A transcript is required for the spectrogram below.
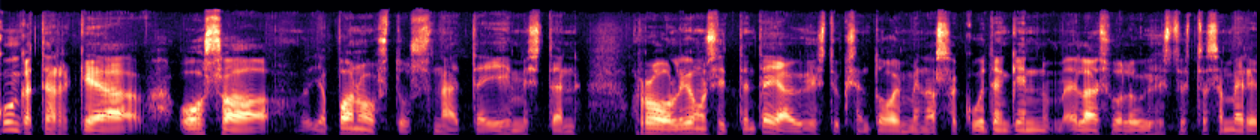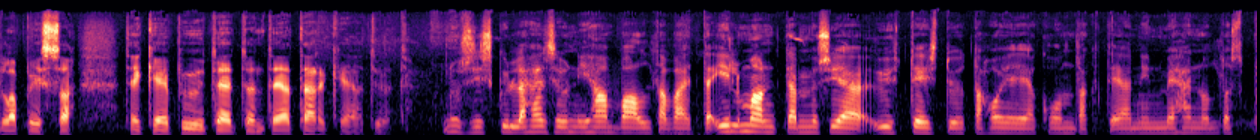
Kuinka tärkeä osa ja panostus näiden ihmisten rooli on sitten teidän yhdistyksen toiminnassa? Kuitenkin eläinsuojeluyhdistys tässä Merilapissa tekee pyyteetöntä ja tärkeää työtä. No siis kyllähän se on ihan valtava, että ilman tämmöisiä yhteistyötahoja ja kontakteja, niin mehän oltaisiin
